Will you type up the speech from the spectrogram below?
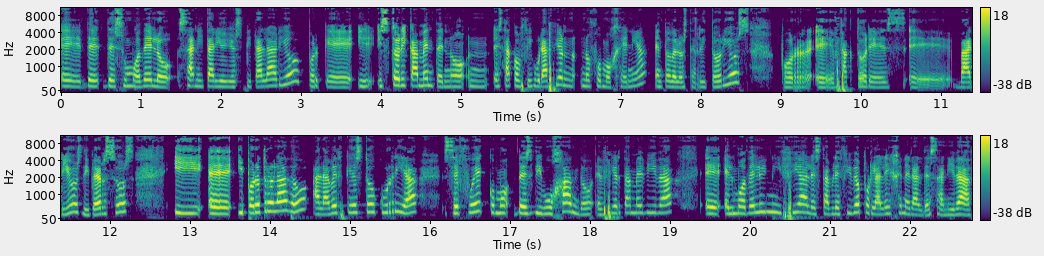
eh, de, su modelo sanitario y hospitalario, porque históricamente esta configuración no fue homogénea en todos los territorios por eh, factores eh, varios, diversos. Y, por otro lado, a la vez que esto ocurría, se fue como desdibujando en cierta medida el modelo inicial establecido por la Ley General de Sanidad,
